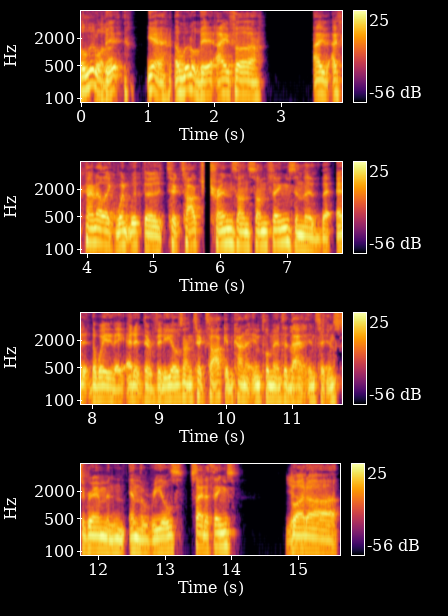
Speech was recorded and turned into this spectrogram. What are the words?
A little bit. That? Yeah, a little bit. I've uh I've I've kind of like went with the TikTok trends on some things and the the edit the way they edit their videos on TikTok and kind of implemented right. that into Instagram and and the Reels side of things. Yeah. But uh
